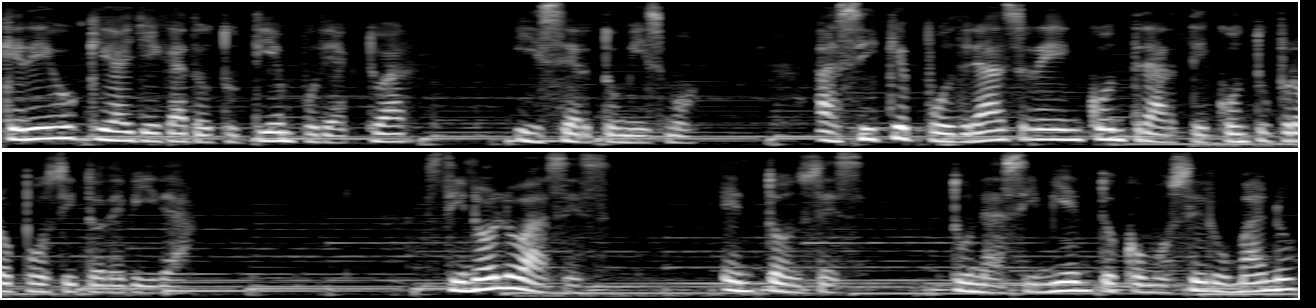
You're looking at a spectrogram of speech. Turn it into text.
Creo que ha llegado tu tiempo de actuar y ser tú mismo, así que podrás reencontrarte con tu propósito de vida. Si no lo haces, entonces tu nacimiento como ser humano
